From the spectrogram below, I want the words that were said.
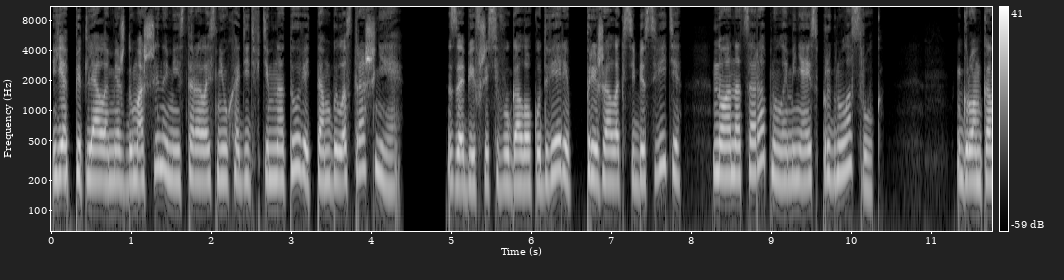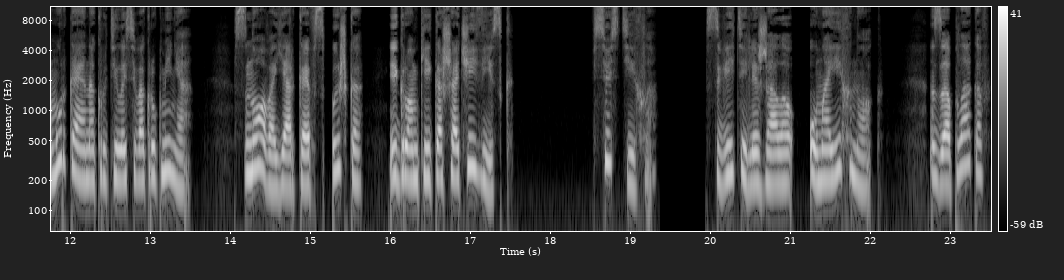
Я петляла между машинами и старалась не уходить в темноту, ведь там было страшнее. Забившись в уголок у двери, прижала к себе Свити, но она царапнула меня и спрыгнула с рук. Громко муркая, она крутилась вокруг меня. Снова яркая вспышка и громкий кошачий виск. Все стихло. Свити лежала у моих ног. Заплакав,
